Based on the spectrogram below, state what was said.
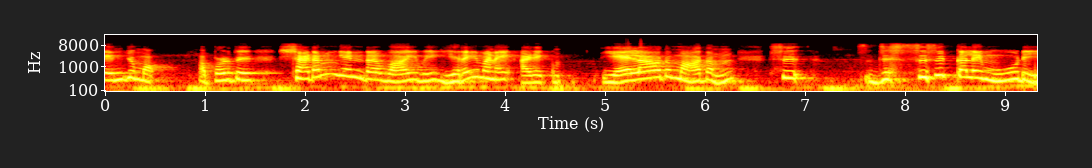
கெஞ்சுமா? அப்பொழுது சடம் என்ற வாய்வு இறைவனை அழைக்கும். ஏழாவது மாதம் சி சிசுக்களை மூடி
